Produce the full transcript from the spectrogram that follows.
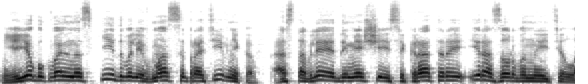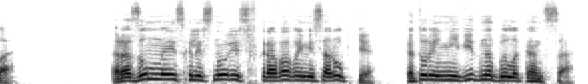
Ее буквально скидывали в массы противников, оставляя дымящиеся кратеры и разорванные тела. Разумные схлестнулись в кровавой мясорубке, которой не видно было конца.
